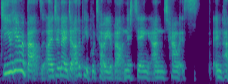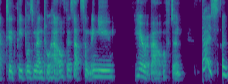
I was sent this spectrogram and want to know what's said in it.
Do you hear about, I don't know, do other people tell you about knitting and how it's impacted people's mental health? Is that something you hear about often? That is a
